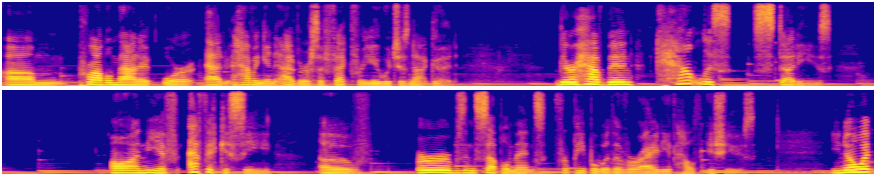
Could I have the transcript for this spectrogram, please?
um, problematic or ad- having an adverse effect for you, which is not good. There have been countless studies on the f- efficacy of herbs and supplements for people with a variety of health issues. You know what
